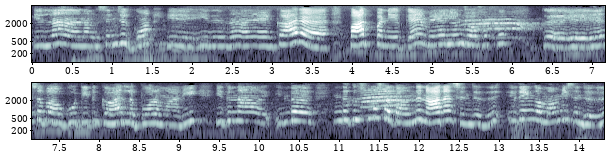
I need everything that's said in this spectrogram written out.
இதெல்லாம் நாங்கள் செஞ்சுருக்கோம். இது நான் என் காரை பார்க் பண்ணியிருக்கேன். மேரியும் ஜோசஃபும் க- ஏசப்பாவை கூட்டிட்டு காரில் போகிற மாதிரி. இது நான் இந்த இந்த கிறிஸ்மஸ் தாத்தா வந்து நான் தான் செஞ்சது. இது எங்கள் மம்மி செஞ்சது.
